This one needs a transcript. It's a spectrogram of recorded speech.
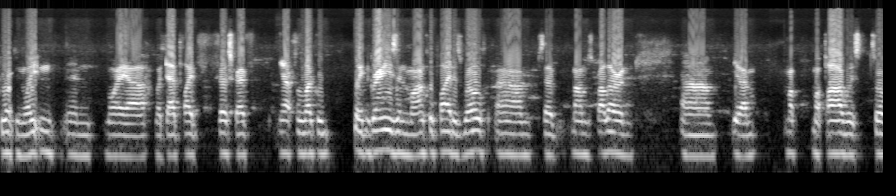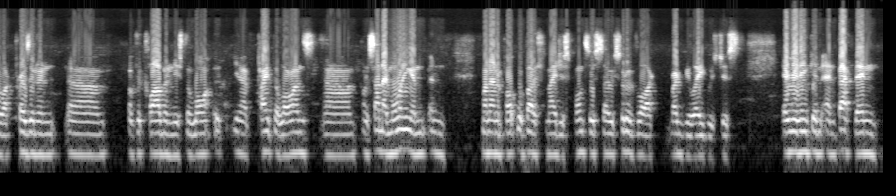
grew up in Leeton, and my uh, my dad played first grade, you know, for the local Leeton Greenies, and my uncle played as well. Um, so mum's brother, and um, you know, my my pa was sort of like president um, of the club, and used to line, you know paint the lines um, on a Sunday morning, and, and my nan and pop were both major sponsors, so sort of like rugby league was just everything, and, and back then.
